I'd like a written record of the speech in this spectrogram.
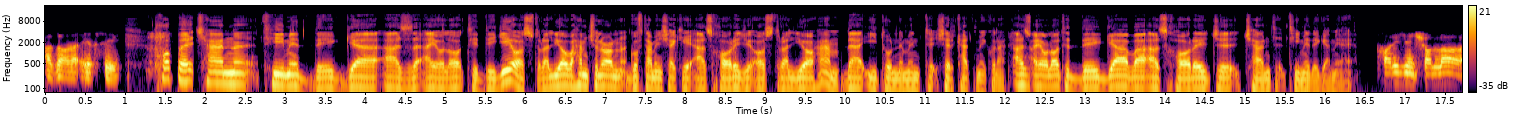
Hazara FC. خب چند تیم دیگه از ایالات دیگه استرالیا و همچنان گفتم این که از خارج استرالیا هم در ای تورنمنت شرکت می‌کنن از ایالات دیگه و از خارج چند تیم دیگه میه خارج انشالله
